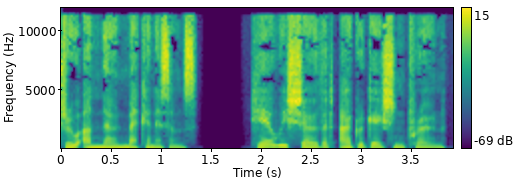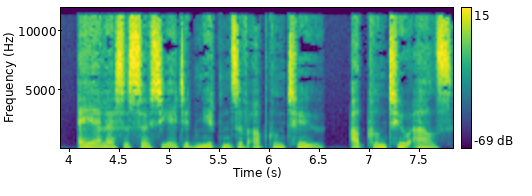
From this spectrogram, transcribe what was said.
through unknown mechanisms. Here we show that aggregation prone, ALS associated mutants of UBQLN2, UBQLN2-ALS,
